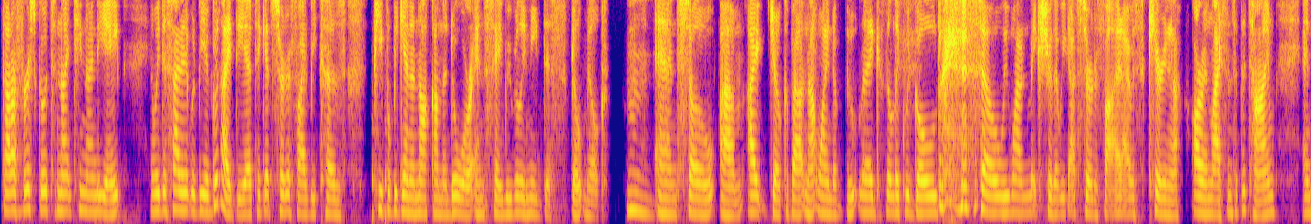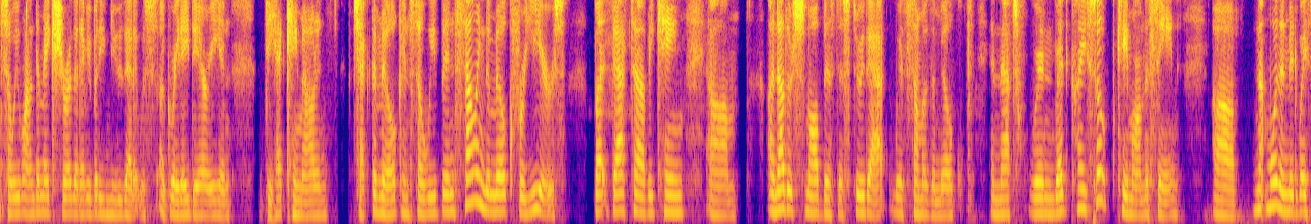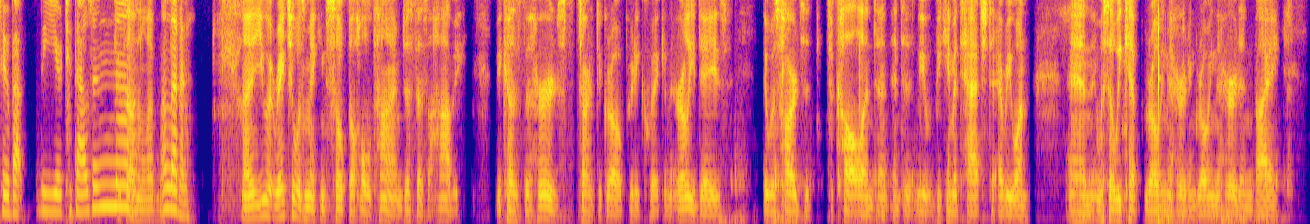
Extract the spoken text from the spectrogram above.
Got our first goats in 1998 and we decided it would be a good idea to get certified because people began to knock on the door and say, we really need this goat milk. Mm. And so um, I joke about not wanting to bootleg the liquid gold. so we wanted to make sure that we got certified. I was carrying a RN license at the time. And so we wanted to make sure that everybody knew that it was a grade A dairy and DHEC came out and checked the milk. And so we've been selling the milk for years, but that uh, became um, another small business through that with some of the milk. And that's when Red Clay Soap came on the scene. Uh, not more than midway through about the year 2000, 2011. 11. Now, you, Rachel was making soap the whole time just as a hobby because the herd started to grow pretty quick. In the early days, it was hard to, to call and to, and to, we became attached to everyone. And was, so we kept growing the herd and growing the herd. And by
